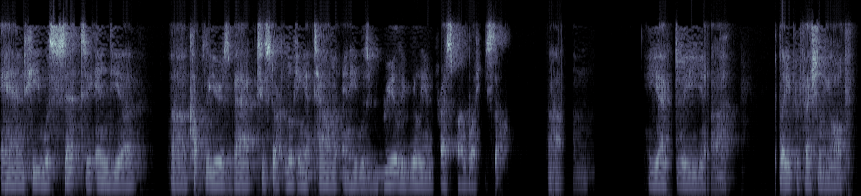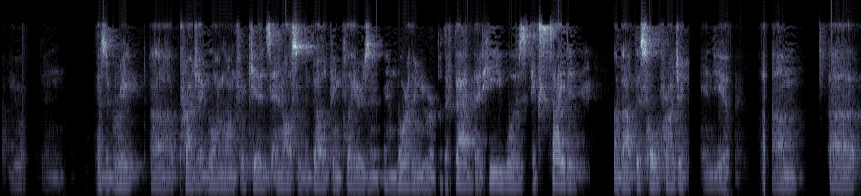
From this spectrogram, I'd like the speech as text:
and he was sent to India uh, a couple of years back to start looking at talent, and he was really, really impressed by what he saw. Um, he actually uh, played professionally all throughout Europe and has a great uh, project going on for kids and also developing players in, in, Northern Europe. But the fact that he was excited about this whole project in India um, uh,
